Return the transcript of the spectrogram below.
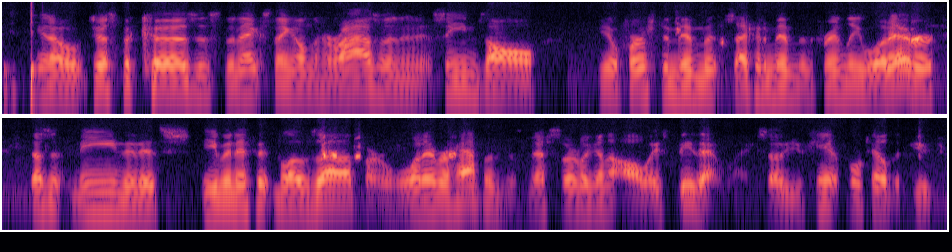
you know, just because it's the next thing on the horizon and it seems all, you know, First Amendment, Second Amendment friendly, whatever, doesn't mean that it's even if it blows up or whatever happens, it's necessarily going to always be that way. So you can't foretell the future.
